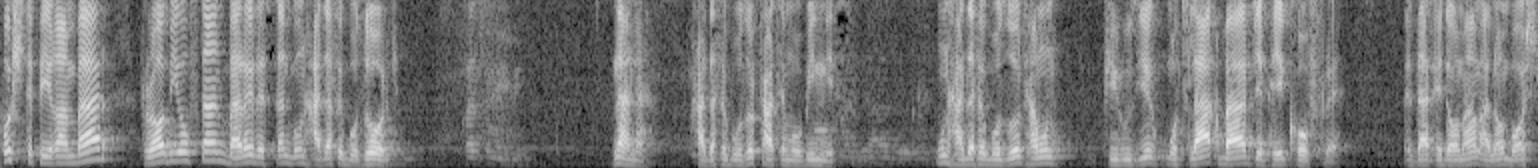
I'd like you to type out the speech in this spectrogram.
پشت پیغمبر را بیفتن برای رسیدن به اون هدف بزرگ. نه نه. هدف بزرگ فتح مبین نیست. اون هدف بزرگ همون پیروزی مطلق بر جبهه کفره. در ادامه هم الان باش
